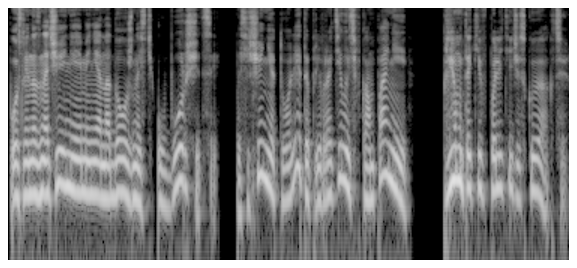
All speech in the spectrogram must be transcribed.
После назначения меня на должность уборщицы посещение туалета превратилось в компании прямо-таки в политическую акцию.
